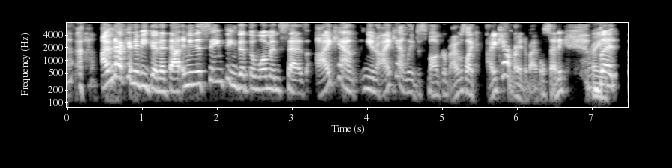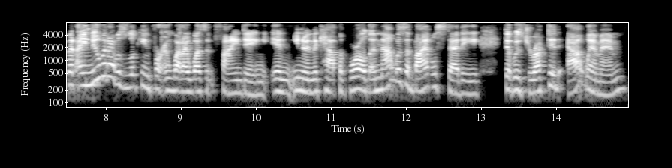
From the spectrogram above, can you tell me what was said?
I'm not going to be good at that. I mean, the same thing that the woman says, I can't, you know, I can't lead a small group. I was like, I can't write a Bible study, right. but, but I knew what I was looking for and what I wasn't finding in, you know, in the Catholic world. And that was a Bible study that was directed at women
